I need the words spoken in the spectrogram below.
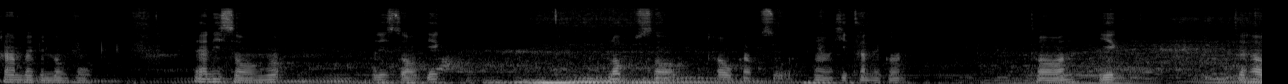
ข้ามไปเป็นลบหกได้อันที่สองเนาะอันที่สอง x ลบสองเท่ากับศูนย์อ่าคิดคันไว้ก่อน ถอน x จะเท่า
